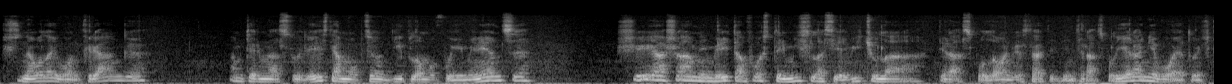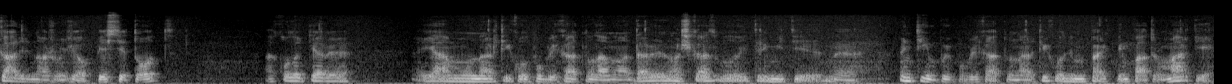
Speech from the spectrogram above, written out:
Chișinău, la Ion Creangă, am terminat studiile astea, am obținut diplomă cu eminență, și așa am nimerit, am fost trimis la serviciu la Tiraspol, la Universitatea din Tiraspol. Era nevoie atunci, cadrii nu ajungeau peste tot. Acolo chiar eh, am un articol publicat, nu l-am luat, dar în orice caz vă voi trimite în, în timp e publicat un articol din, parcă din 4 martie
